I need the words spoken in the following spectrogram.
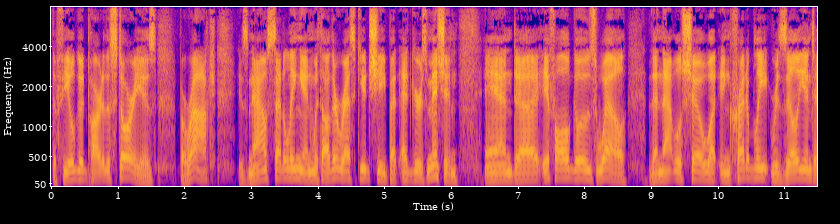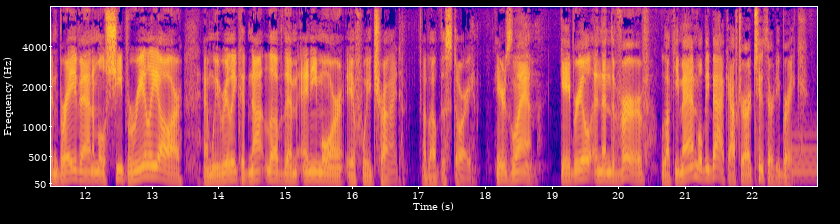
the feel good part of the story is Baarack is now settling in with other rescued sheep at Edgar's mission. And uh, if all goes well, then that will show what incredibly resilient and brave animals sheep really are. And we really could not love them any more if we tried. I love the story. Here's Lamb, Gabriel, and then the Verve. Lucky Man will be back after our 2.30 break.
